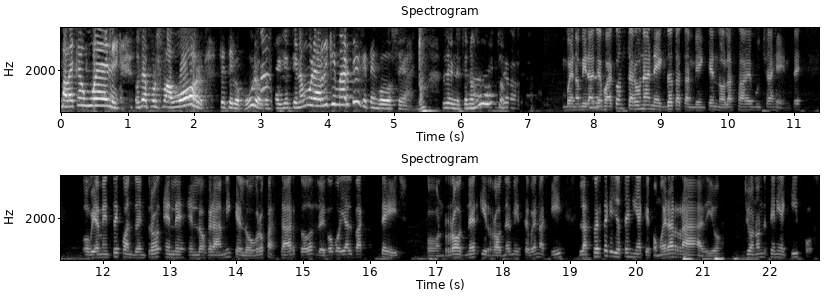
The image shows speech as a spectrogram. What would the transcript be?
para ver qué huele, o sea, por favor, te, te lo juro, o sea, yo estoy enamorada de Ricky Martin que tengo 12 años, o sea, esto no es justo. Bueno, mira, les voy a contar una anécdota también que no la sabe mucha gente. Obviamente cuando entro en, le- en los Grammy, que logro pasar todo, luego voy al backstage con Rodner y Rodner me dice, bueno, aquí la suerte que yo tenía, que como era radio, yo no tenía equipos.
